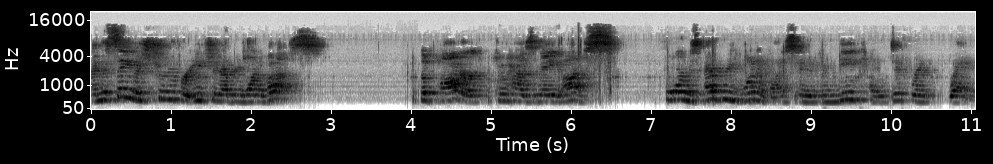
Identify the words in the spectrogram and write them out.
And the same is true for each and every one of us. The potter who has made us forms every one of us in a unique and different way.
